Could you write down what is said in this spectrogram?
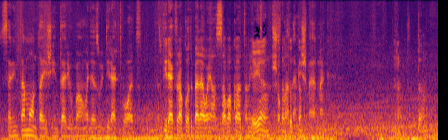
szerintem mondta is interjúban, hogy ez úgy direkt volt. Direkt rakott bele olyan szavakat, amit Igen? sokan nem, nem ismernek. Nem tudtam.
